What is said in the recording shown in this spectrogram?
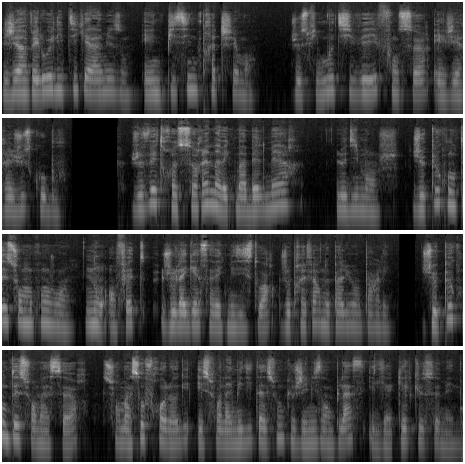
J'ai un vélo elliptique à la maison et une piscine près de chez moi. Je suis motivée, fonceur et j'irai jusqu'au bout. Je veux être sereine avec ma belle-mère le dimanche. Je peux compter sur mon conjoint. Non, en fait, je l'agace avec mes histoires, je préfère ne pas lui en parler. Je peux compter sur ma sœur, sur ma sophrologue et sur la méditation que j'ai mise en place il y a quelques semaines.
